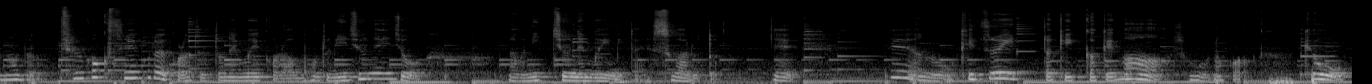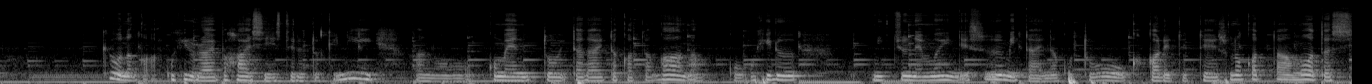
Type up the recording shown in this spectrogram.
なんだろう中学生ぐらいからずっと眠いからもう本当20年以上なんか日中眠いみたいな座ると。でであの気づいたきっかけがそうなんか今日今日なんかお昼ライブ配信してる時にあのコメントいただいた方がなんかこうお昼日中眠いんですみたいなことを書かれててその方も私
